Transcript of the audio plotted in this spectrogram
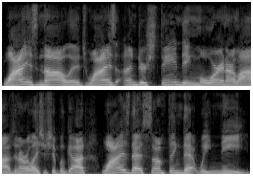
Why is knowledge, why is understanding more in our lives, in our relationship with God, why is that something that we need?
